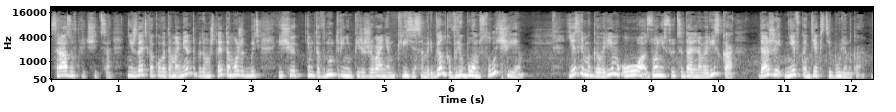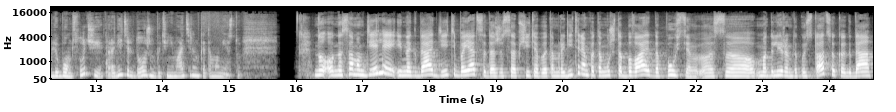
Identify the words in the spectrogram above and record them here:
сразу включиться, не ждать какого-то момента, потому что это может быть еще каким-то внутренним переживанием, кризисом ребенка. В любом случае, если мы говорим о зоне суицидального риска, даже не в контексте буллинга. В любом случае родитель должен быть внимателен к этому месту. Но на самом деле иногда дети боятся даже сообщить об этом родителям, потому что бывает, допустим, э, с э, модулируем такую ситуацию, когда,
